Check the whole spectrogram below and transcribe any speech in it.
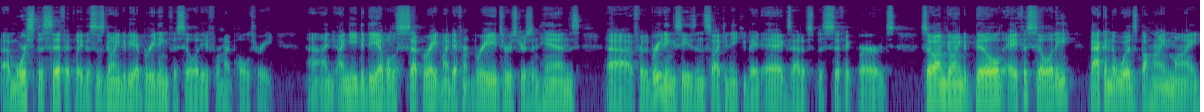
uh, more specifically, this is going to be a breeding facility for my poultry. Uh, I, I, need to be able to separate my different breeds, roosters and hens, uh, for the breeding season so I can incubate eggs out of specific birds. So I'm going to build a facility back in the woods behind my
